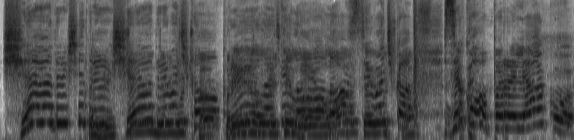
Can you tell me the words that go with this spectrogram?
Щедрик, щедрик, щедрівочка, прилетіла ластівочка. З якого переляку?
